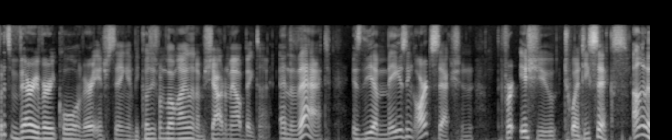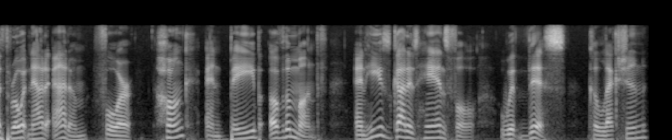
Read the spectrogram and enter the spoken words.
But it's very very cool and very interesting. And because he's from Long Island, I'm shouting him out big time. And that is the amazing art section for issue 26. I'm gonna throw it now to Adam for hunk and babe of the month, and he's got his hands full with this collection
